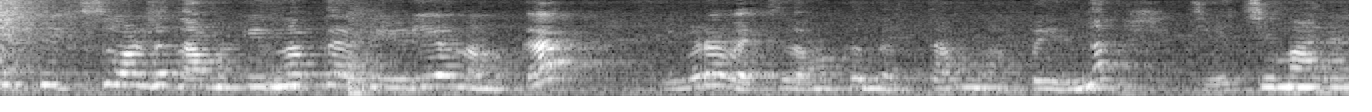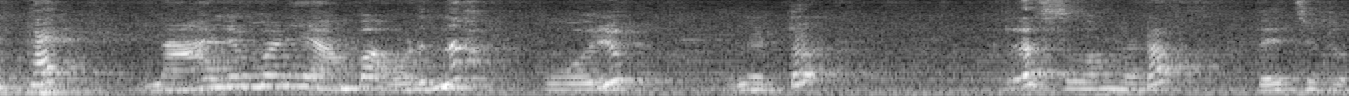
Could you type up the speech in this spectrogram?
ഈ ടിപ്സ് കൊണ്ട് നമുക്ക് ഇന്നത്തെ വീഡിയോ നമുക്ക് ഇവിടെ വെച്ച് നമുക്ക് നിർത്താം. അപ്പൊ ഇന്ന് ചേച്ചിമാരൊക്കെ നാലു മണിയാകുമ്പോ അവിടുന്ന് പോരും. എന്നിട്ട് നല്ല സുഖം കേട്ടോ. തേച്ചിട്ടു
